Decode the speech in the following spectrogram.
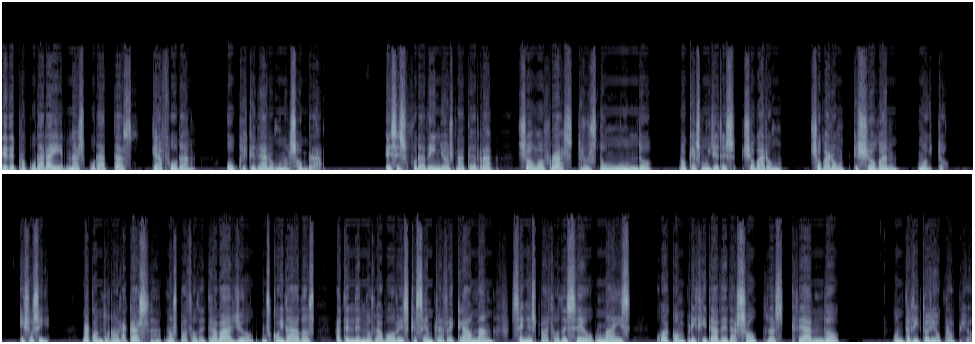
e de procurar aí nas buratas que afuran ou que quedaron na sombra. Eses furadiños na terra son os rastros dun mundo no que as mulleres xogaron xogaron e xogan moito. Iso sí, na contorna da casa, no espazo de traballo, nos coidados, atendendo os labores que sempre reclaman, sen espazo de seu, máis coa complicidade das outras, creando un territorio propio.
